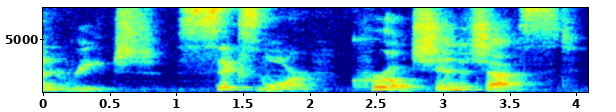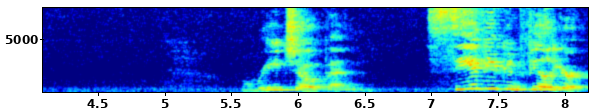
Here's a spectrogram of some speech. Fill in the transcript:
And reach. Six more. Curl chin to chest. Reach open. See if you can feel your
